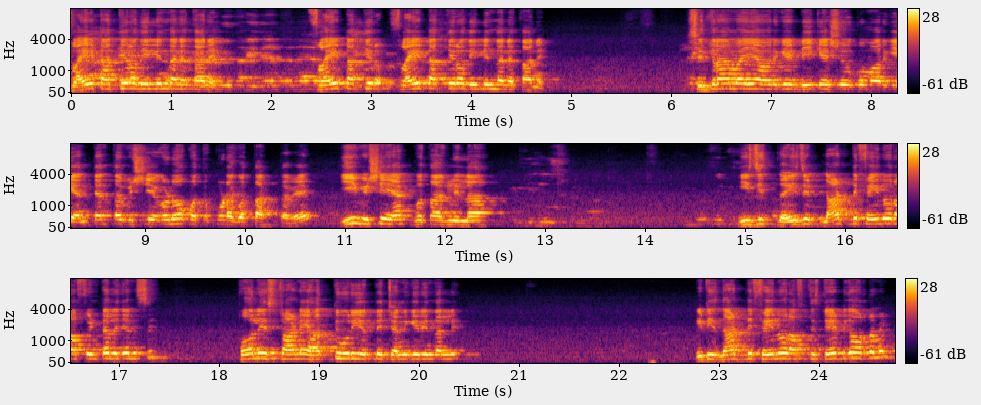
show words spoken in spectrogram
ಫ್ಲೈಟ್ ಹತ್ತಿರೋದು ಇಲ್ಲಿಂದಾನೆ ತಾನೆ. ಫ್ಲೈಟ್ ಹತ್ತಿರೋ ಫ್ಲೈಟ್ ಹತ್ತಿರೋದು ಇಲ್ಲಿಂದಾನೆ ತಾನೆ. ಸಿದ್ದರಾಮಯ್ಯ ಅವರಿಗೆ ಡಿ ಕೆ ಶಿವಕುಮಾರ್ಗೆ ಎಂತೆಂತ ವಿಷಯಗಳು ಗೊತ್ತು ಕೂಡ ಗೊತ್ತಾಗ್ತವೆ. ಈ ವಿಷಯ ಯಾಕೆ ಗೊತ್ತಾಗ್ಲಿಲ್ಲ? Is it is it not the failure of intelligence police ಠಾಣೆ ಹತ್ತಿ ಉರಿಯುತ್ತೆ ಚನ್ನಗಿರಿನಲ್ಲಿ. It is not the failure of the state government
